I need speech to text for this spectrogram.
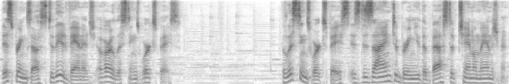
This brings us to the advantage of our Listings workspace. The Listings workspace is designed to bring you the best of channel management.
